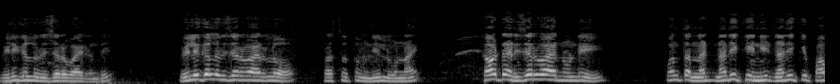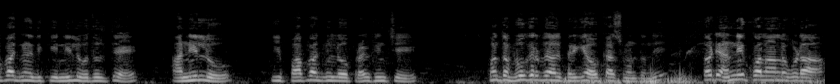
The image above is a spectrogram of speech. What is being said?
వెలిగల్లు రిజర్వాయర్ ఉంది. వెలిగల్లు రిజర్వాయర్లో ప్రస్తుతం నీళ్ళు ఉన్నాయి. కాబట్టి ఆ రిజర్వాయర్ నుండి కొంత నదికి నీ- నదికి పాపాగ్ని నదికి నీళ్ళు వదిలితే ఆ నీళ్ళు ఈ పాపాగ్నిలో ప్రవహించి కొంత భూగర్భాలు పెరిగే అవకాశం ఉంటుంది. కాబట్టి అన్ని కోణాల్లో కూడా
